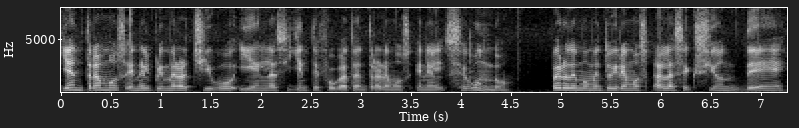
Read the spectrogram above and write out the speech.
Ya entramos en el primer archivo y en la siguiente fogata entraremos en el segundo. Pero de momento iremos a la sección de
